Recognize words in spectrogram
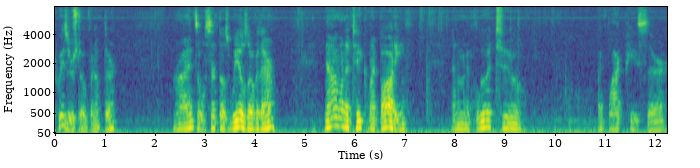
tweezers to open up there. Alright, so we'll set those wheels over there. Now I want to take my body and I'm going to glue it to my black piece there.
